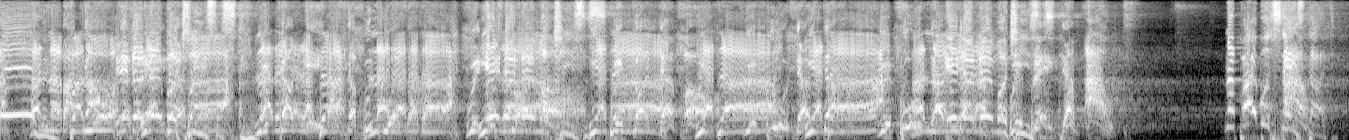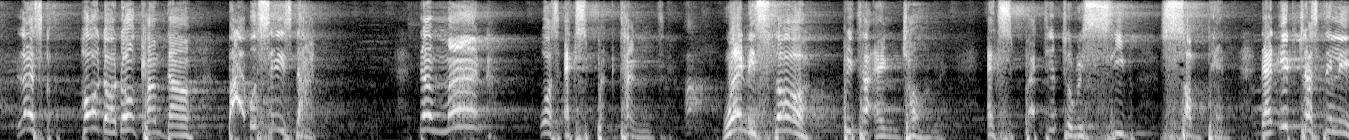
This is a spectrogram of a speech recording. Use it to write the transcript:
in the name of Jesus. In the name of Jesus. We cut them off. We pull them down. We pull them In the name of We Jesus. bring them out. Now Bible says Ow. that. Let's hold on, don't come down. Bible says that the man was expectant when he saw Peter and John, expecting to receive something. Then interestingly,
